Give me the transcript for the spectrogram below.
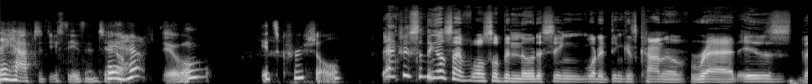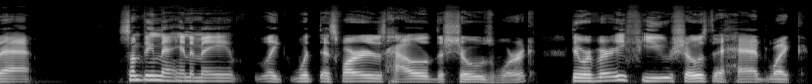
They have to do season two. They have to. It's crucial. Actually, something else I've also been noticing, what I think is kind of rad, is that something that anime, like with as far as how the shows work, there were very few shows that had like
